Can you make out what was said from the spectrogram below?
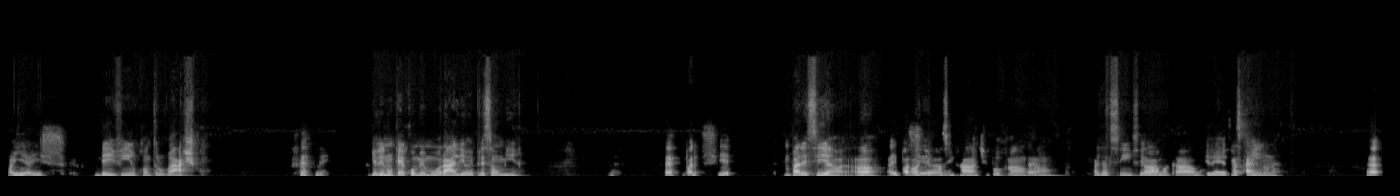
Olha isso. Deivinho contra o Vasco. Porque ele não quer comemorar ali ou é impressão minha? É, parecia. Não parecia? Ó, Aí ó, tipo passeando. assim, calma, tipo, calma, É. calma. Faz assim, sei calma, lá. Calma, Ele é vascaíno, né? É.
